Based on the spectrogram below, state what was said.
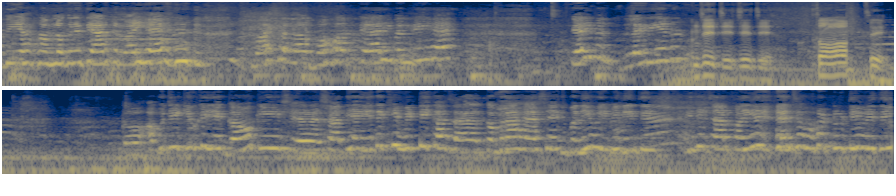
अभी हम लोगों ने तैयार करवाई है। माशाल्लाह बहुत प्यारी बन रही है। प्यारी बन लग रही है ना? जी जी जी जी। तो जी। तो अबू जी क्योंकि ये गाँव की शादी है ये देखिए मिट्टी का कमरा है सेज बनी हुई भी नहीं थी। नीचे चार पाइये है जो टूटी हुई थी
